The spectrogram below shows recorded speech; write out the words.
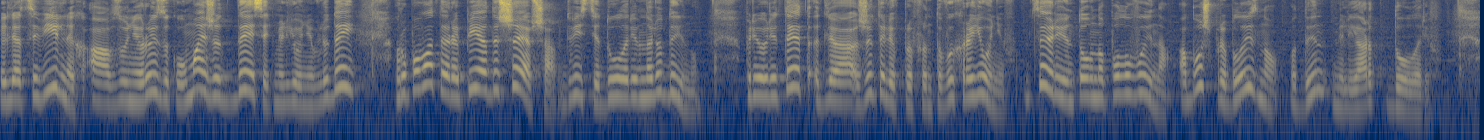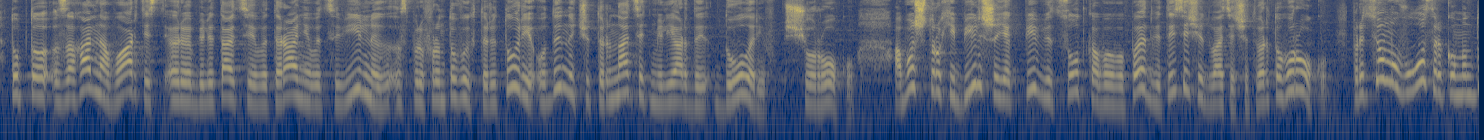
Для цивільних, а в зоні ризику майже 10 мільйонів людей, групова терапія дешевша 200 доларів на людину. Пріоритет для жителів прифронтових районів це орієнтовно половина або ж приблизно 1 мільярд доларів. Тобто загальна вартість реабілітації ветеранів і цивільних з прифронтових територій 1,14 мільярди доларів щороку, або ж трохи більше як піввідсотка ВВП 2024 року. При цьому ВООЗ рекомендує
